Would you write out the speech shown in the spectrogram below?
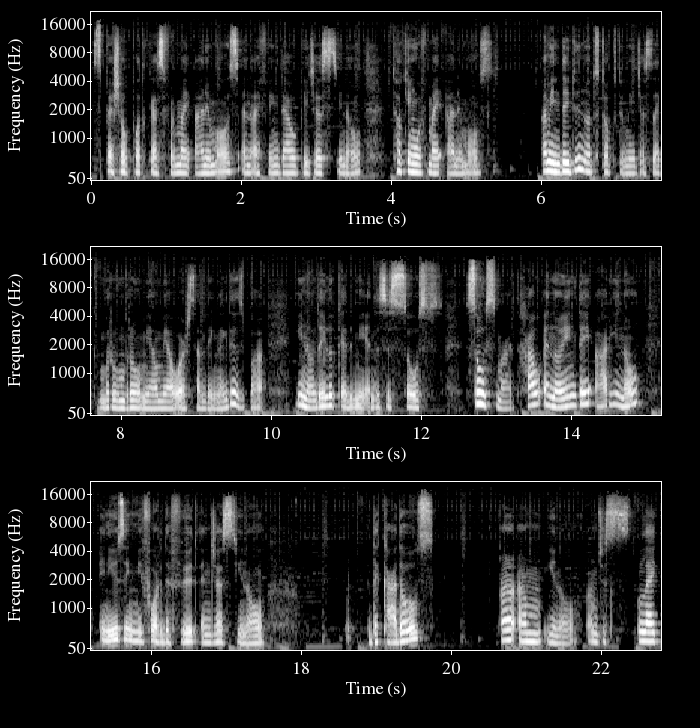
special podcast for my animals, and I think that would be just you know, talking with my animals. I mean, they do not talk to me just like broom broom meow meow or something like this, but you know, they look at me, and this is so so smart. How annoying they are, you know and using me for the food and just you know the cuddles. I, i'm you know i'm just like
